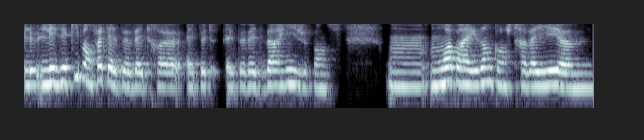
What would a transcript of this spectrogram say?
les équipes, en fait, elles peuvent être, elles elles peuvent être variées, je pense moi, par exemple, quand je travaillais euh, euh,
